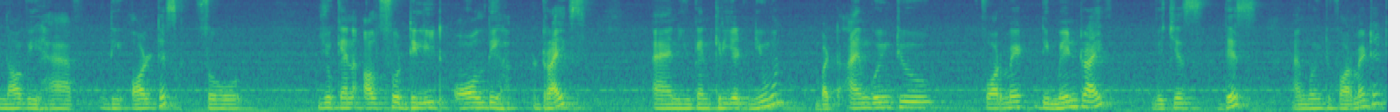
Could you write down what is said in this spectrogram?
now we have the alt disk. So you can also delete all the drives and you can create new one. But I'm going to format the main drive which is this. I'm going to format it.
